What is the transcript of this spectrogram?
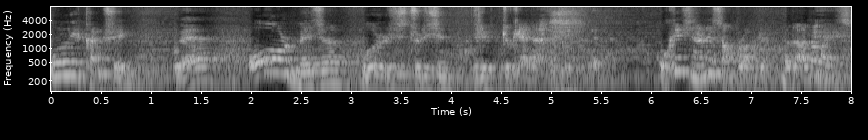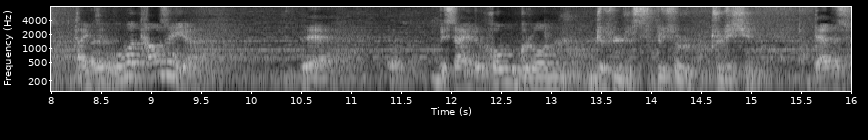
only country where all major world religious traditions live together. Occasionally some problem, but otherwise, I think over thousand years, there, beside homegrown different spiritual tradition, that is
